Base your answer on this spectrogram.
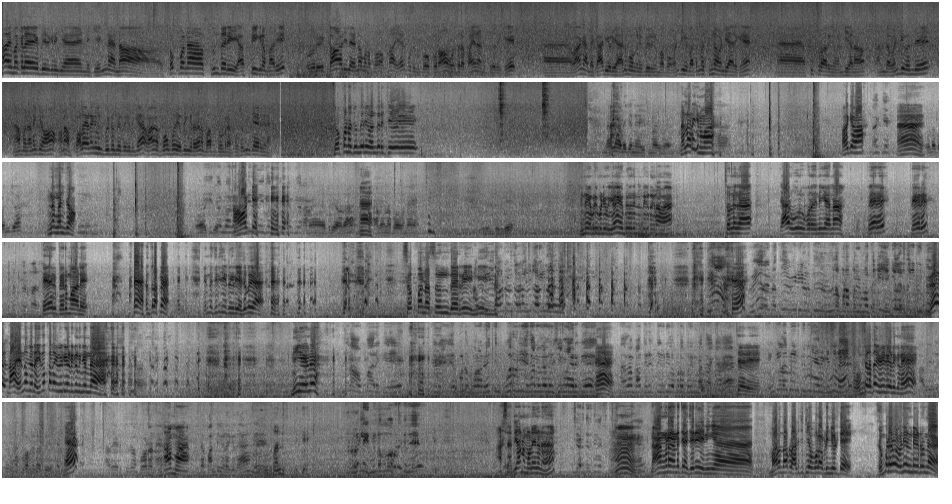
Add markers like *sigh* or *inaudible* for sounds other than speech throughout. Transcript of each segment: Hi மக்களே எப்படி இருக்கிறீங்க? இன்னைக்கு என்னன்னா சொப்பன சுந்தரி அப்படிங்கிற மாதிரி ஒரு காடியில் என்ன பண்ண போகிறோம்னா ஏர்போர்ட்டுக்கு போக போகிறோம் ஒருத்தரை பயணம் அனுப்புறதுக்கு. வாங்க அந்த காடியோடைய அனுபவங்கள் எப்படி இருக்குன்னு பார்ப்போம். வண்டி பார்த்தோம்னா சின்ன வண்டியாக இருக்கு சூப்பராக இருக்குங்க வண்டி. ஆனால் அந்த வண்டி வந்து நாம் நினைக்கிறோம். ஆனால் பல இடங்களுக்கு போயிட்டு வந்துட்டு இருக்குதுங்க. வாங்க போகும்போது எப்படிங்கிறத நான் பார்த்து சொல்கிறேன் இப்போ சொல்லிக்கிட்டே இருக்கிறேன். சொப்பன சுந்தரி வந்துருச்சு. நல்லா அடைக்கணும் இஸ்மாயில் நல்லா அடைக்கணுமா? ஓகேவா ஆ. இன்னும் கொஞ்சம். இன்னும் கொஞ்சம். ஓகே. ஓகே. அவன் எப்படி வரான்? ஆ. அவன்லாம் போகணும் சொல்லி. இன்னும் எப்படி பண்ணி ஏன் எப்படி வந்து நின்றுக்கிட்டு இருக்கிறான் அவன்? சொல்லுங்க. யார் ஊருக்கு போகிறது நீங்கள் என்ன? பேர்? பேர்? பேர் பெருமாள். என்ன சிரிச்சுக்கிட்டு இருக்கிறியா? சொல்லுங்க. சொப்பன சுந்தரி நீ? வேற நான் என்ன சொன்னேன்? இதைத்தானே வீடியோ எடுக்கணும்னு சொன்னேன். நீங்க என்ன? ஏர்போர்ட் போறோம் நேற்று போற வழியில ஏதாவது நல்ல நல்ல விஷயங்களா இருக்கு? அதெல்லாம் பார்த்து எடுத்து வீடியோல போட போறீங்கன்னு பார்த்தாக்க சரி. எங்களை போய் எடுத்துன்னு எனக்கு என்னண்ணே உங்களை தான் வீடியோ எடுக்கணும். அதை எடுத்து தான் போடுறது? அதை எடுத்து தான் போடணும். ஆமா. இந்த பந்து கிடக்குதா? வந்து ரோட்ல என்னென்னமோ கிடக்குது. ஆ, சரியான மழையிலண்ணே. நான் கூட நினைச்சேன் சரி நீங்க மறந்தாப்புல அடிச்சிட்டியா போல அப்படின்னு சொல்லிட்டு. ரொம்ப நேரம் வெளியே நின்றுக்கிட்டு இருந்தேன்.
